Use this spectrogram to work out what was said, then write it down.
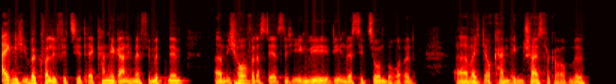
eigentlich überqualifiziert, der kann hier gar nicht mehr viel mitnehmen. Ähm, ich hoffe, dass der jetzt nicht irgendwie die Investition bereut, äh, weil ich auch keinem irgendeinen Scheiß verkaufen will.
